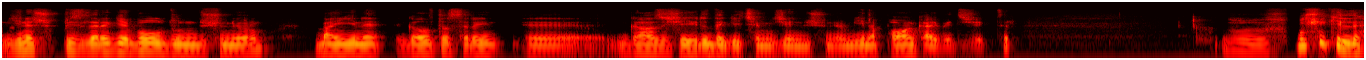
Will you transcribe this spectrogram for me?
yine sürprizlere gebe olduğunu düşünüyorum. Ben yine Galatasaray'ın e, Gazişehir'i de geçemeyeceğini düşünüyorum. Yine puan kaybedecektir. Bu şekilde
